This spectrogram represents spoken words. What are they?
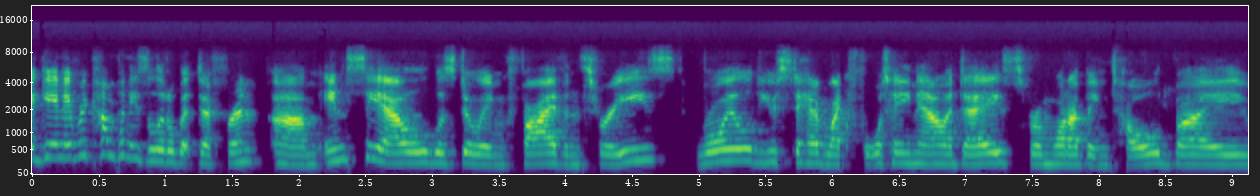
again every company's a little bit different. Um ncl was doing five and threes. Royal used to have like 14 hour days from what i've been told by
